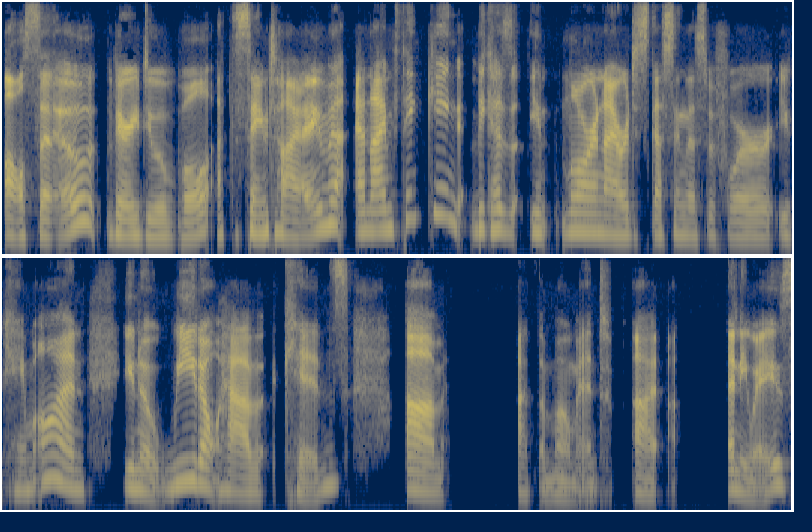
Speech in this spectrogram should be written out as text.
also very doable at the same time. And I'm thinking because Laura and I were discussing this before you came on, you know, we don't have kids um at the moment. Uh, anyways,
